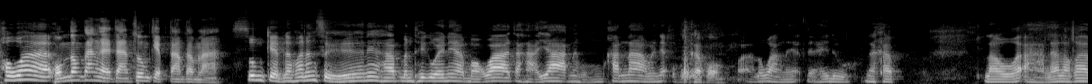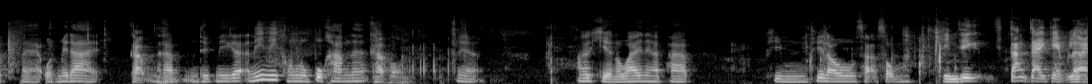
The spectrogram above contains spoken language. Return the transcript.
เพราะว่าผมต้องตั้งให้อาจารย์ซุ่มเก็บตามตำราซุ่มเก็บแล้วเพราะหนังสือเนี่ยครับบันทึกไว้เนี่ยบอกว่าจะหายากเนี่ยผมคันหน้าไว้เนี่ยโอ้โหครับผมระหว่างเนี้ยเดี๋ยวให้ดูนะครับ เราก็อ่านแล้วเราก็แหมอดไม่ได้ครับนะครับบันทึกนี้ก็อันนี้นี่ของหลวงปู่คำนะครับผมเนี่ยเขาเขียนเอาไว้นะครับภาพ พิมพ์ที่เราสะสม พิมพ์ที่ตั้งใจเก็บเลย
